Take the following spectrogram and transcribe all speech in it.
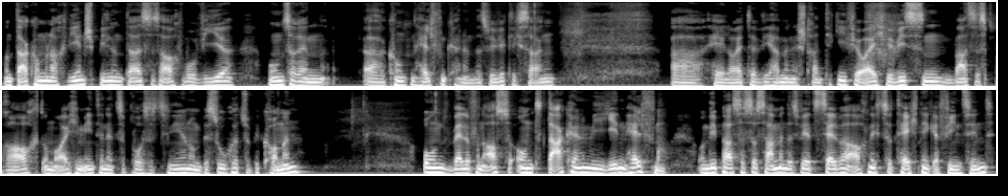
und da kommen auch wir ins Spiel und da ist es auch, wo wir unseren äh, Kunden helfen können, dass wir wirklich sagen, äh, hey Leute, wir haben eine Strategie für euch, wir wissen, was es braucht, um euch im Internet zu positionieren und Besucher zu bekommen. Und weil du von aus, und da können wir jedem helfen. Und wie passt das zusammen, dass wir jetzt selber auch nicht so technikaffin sind?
